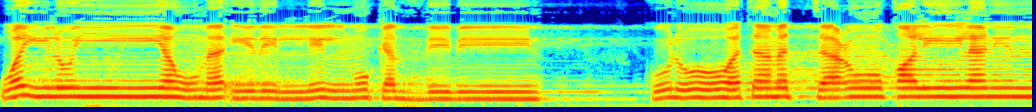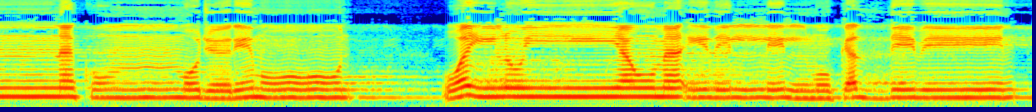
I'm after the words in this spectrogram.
ويل يومئذ للمكذبين. كلوا وتمتعوا قليلا انكم مجرمون. ويل يومئذ للمكذبين.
